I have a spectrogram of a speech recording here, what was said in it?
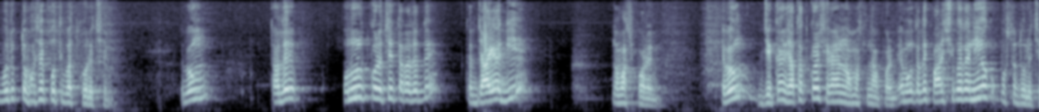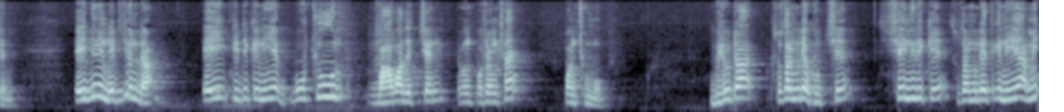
উপযুক্ত ভাষায় প্রতিবাদ করেছেন এবং তাদের অনুরোধ করেছে তারা যাতে তার জায়গা গিয়ে নামাজ পড়েন। এবং যেখানে যাতায়াত করে সেখানে নামাজ না পড়েন এবং তাদের মানসিকতা নিয়েও প্রশ্ন তুলেছেন। এই দিনে নেটিজনরা এই টিটিকে নিয়ে প্রচুর বাহবা দিচ্ছেন এবং প্রশংসায় পঞ্চমুখ। ভিডিওটা সোশ্যাল মিডিয়া ঘুরছে, সেই নিরিখে সোশ্যাল মিডিয়া থেকে নিয়ে আমি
